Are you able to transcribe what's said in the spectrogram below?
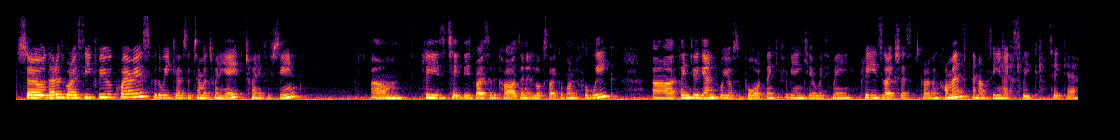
So that is what I see for you, Aquarius, for the week of September 28th, 2015. Um, please take the advice of the cards, and it looks like a wonderful week. Uh, thank you again for your support. Thank you for being here with me. Please like, share, subscribe, and comment, and I'll see you next week. Take care.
